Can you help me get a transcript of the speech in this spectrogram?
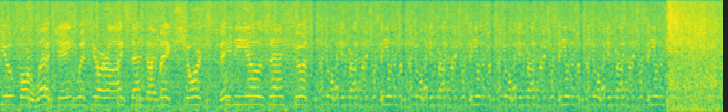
you for wedging with your eyes and I make shorts videos and good. videos.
